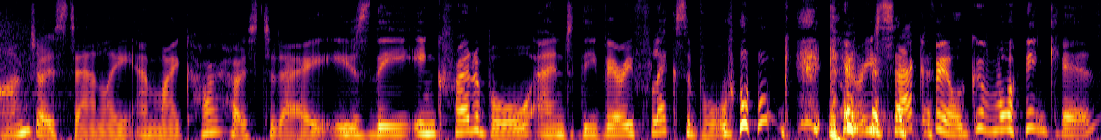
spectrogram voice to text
I'm Joe Stanley, and my co host today is the incredible and the very flexible Kerry Sackville. Good morning, Kez.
